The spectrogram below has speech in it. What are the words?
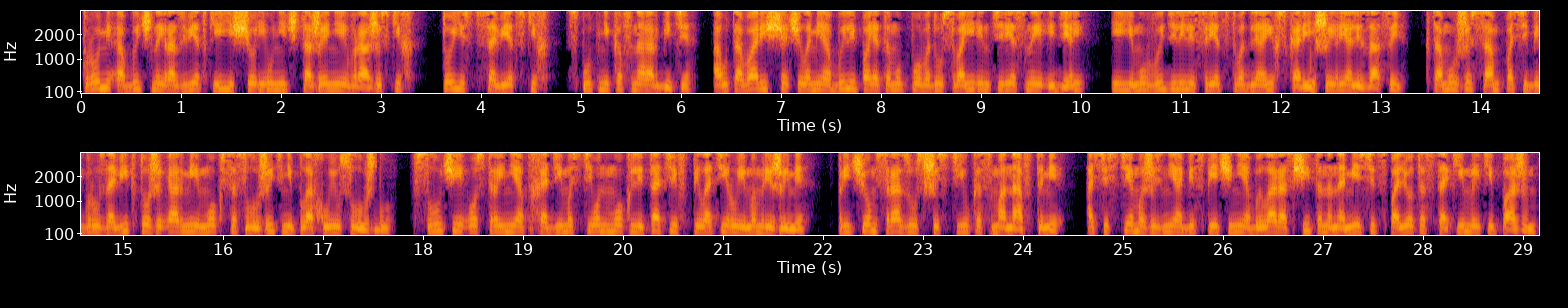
кроме обычной разведки еще и уничтожение вражеских, то есть советских, спутников на орбите. А у товарища Челомея были по этому поводу свои интересные идеи, и ему выделили средства для их скорейшей реализации. К тому же сам по себе грузовик тоже армии мог сослужить неплохую службу. В случае острой необходимости он мог летать и в пилотируемом режиме, причем сразу с шестью космонавтами, а система жизнеобеспечения была рассчитана на месяц полета с таким экипажем.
